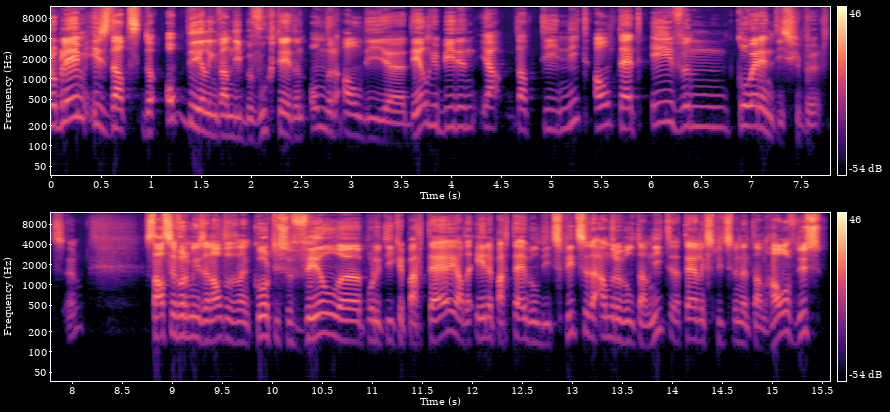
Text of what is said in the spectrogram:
Probleem is dat de opdeling van die bevoegdheden onder al die eh, deelgebieden ja, dat die niet altijd even coherent is gebeurd. Staatshervormingen zijn altijd een akkoord tussen veel uh, politieke partijen. Ja, de ene partij wil iets splitsen, de andere wil dat niet. Uiteindelijk splitsen we het dan half. Dus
